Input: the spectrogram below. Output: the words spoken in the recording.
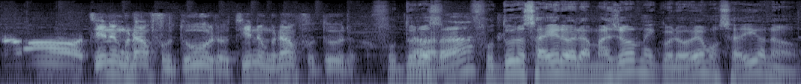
No, tiene un gran futuro, tiene un gran futuro. Futuro, futuro zaguero de la mayor, Nico, ¿lo vemos ahí o no?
